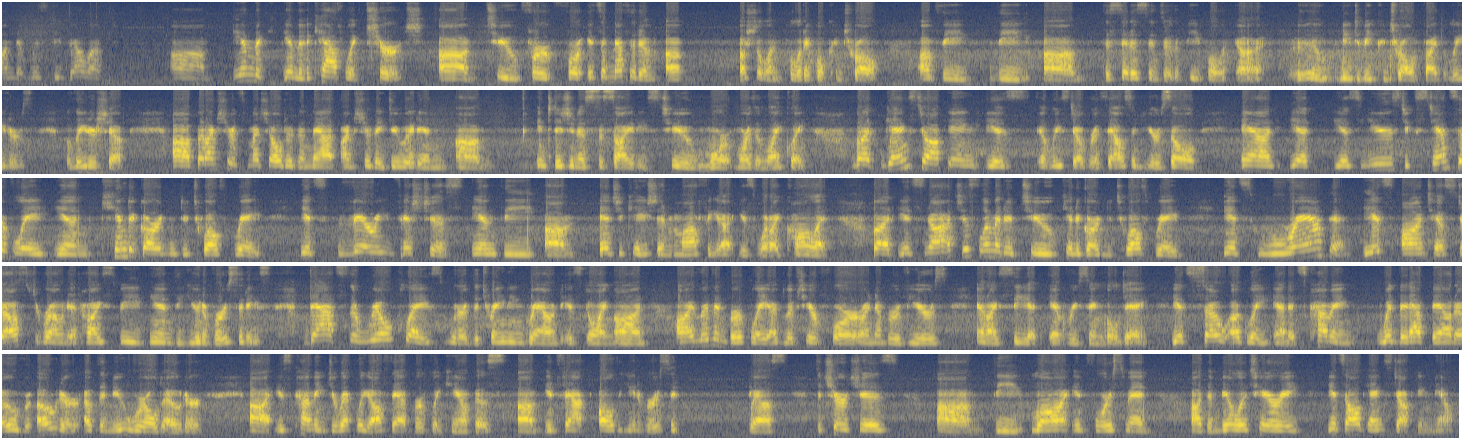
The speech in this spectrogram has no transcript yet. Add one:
phenomenon that was developed um, in the in the Catholic Church um, to for for it's a method of, of social and political control of the the um, the citizens or the people uh, who need to be controlled by the leaders, the leadership. Uh, but I'm sure it's much older than that. I'm sure they do it in um, indigenous societies too, more more than likely. But gang stalking is at least over a thousand years old, and it is used extensively in kindergarten to 12th grade. It's very vicious in the um, education mafia, is what I call it. But it's not just limited to kindergarten to 12th grade. It's rampant. It's on testosterone at high speed in the universities. That's the real place where the training ground is going on. I live in Berkeley. I've lived here for a number of years, and I see it every single day. It's so ugly, and it's coming with that bad odor of the New World odor uh, is coming directly off that Berkeley campus. Um, in fact, all the universities, the churches, um, the law enforcement, uh, the military, it's all gang stalking now.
